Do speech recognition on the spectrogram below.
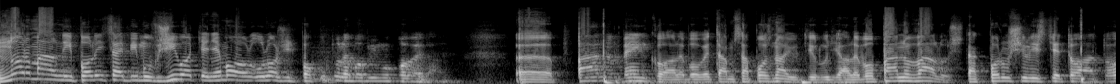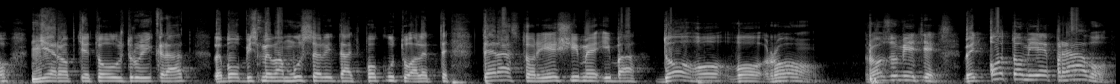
normálny policajt by mu v živote nemohol uložiť pokutu, lebo by mu povedal. E, pán Benko, alebo tam sa poznajú tí ľudia, alebo pán Valuš, tak porušili ste to a to, nerobte to už druhýkrát, lebo by sme vám museli dať pokutu, ale te, teraz to riešime iba dohovorom. Rozumiete? Veď o tom je právo.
